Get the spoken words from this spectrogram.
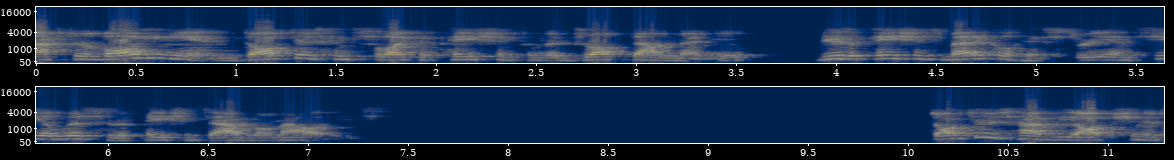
After logging in, doctors can select a patient from the drop-down menu, view the patient's medical history, and see a list of the patient's abnormalities. Doctors have the option of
